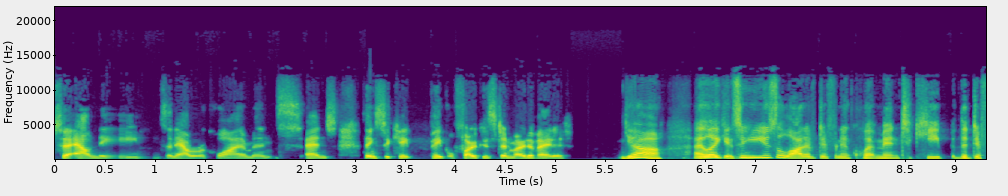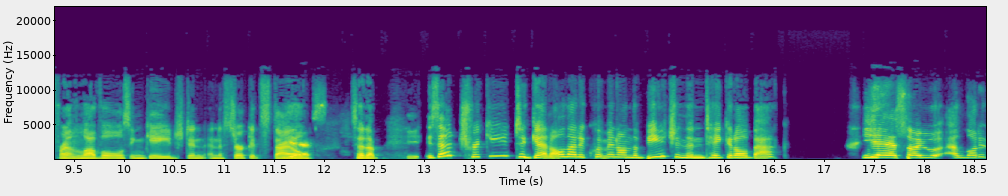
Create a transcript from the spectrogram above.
to our needs and our requirements and things to keep people focused and motivated Yeah, I like it. So Mm. you use a lot of different equipment to keep the different levels engaged in, in a circuit style yes setup. Is that tricky to get all that equipment on the beach and then take it all back? Yeah, so a lot of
